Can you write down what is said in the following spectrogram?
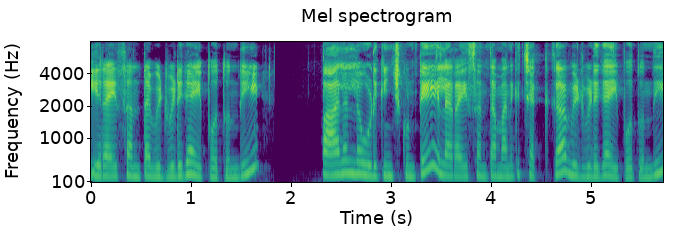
ఈ రైస్ అంతా విడివిడిగా అయిపోతుంది. పాలల్లో ఉడికించుకుంటే ఇలా రైస్ అంతా మనకి చక్కగా విడివిడిగా అయిపోతుంది.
